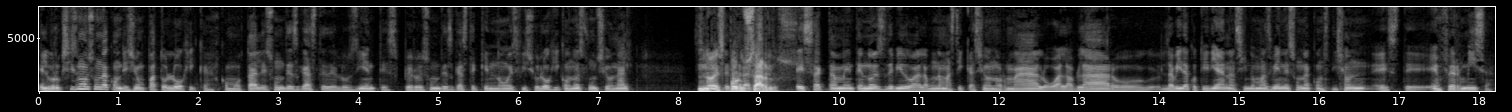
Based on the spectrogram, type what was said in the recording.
el bruxismo es una condición patológica, como tal es un desgaste de los dientes, pero es un desgaste que no es fisiológico, no es funcional. No es por trata- usarlos. Exactamente, no es debido a la- una masticación normal o al hablar o la vida cotidiana, sino más bien es una condición este, enfermiza.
